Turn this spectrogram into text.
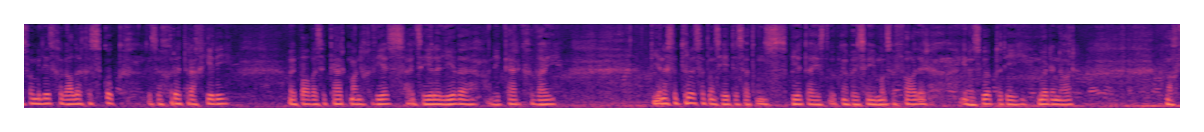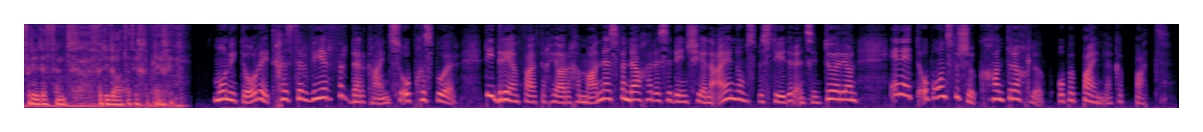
Ons familie is geweldig geskok. Dis 'n groot tragedie. My pa was 'n kerkman gewees. Hy het sy hele lewe aan die kerk gewy. Die enigste troos wat ons het is dat ons weet hy is ook nou by sy hemelse Vader en ons hoop dat die moordenaar mag vrede vind vir die daad wat hy gepleeg het. Monitor het gister weer vir Dirk Heinz opgespoor. Die 53-jarige man is vandag 'n residensiële eiendomsbestuurder in Centurion en het op ons versoek gaan terugloop op 'n pynlike pad.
